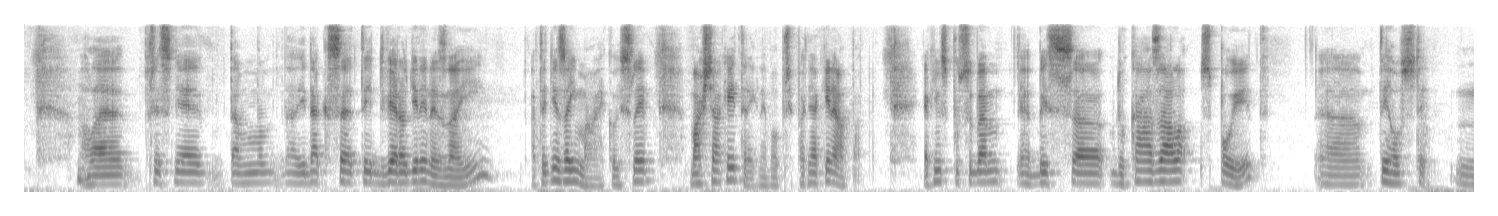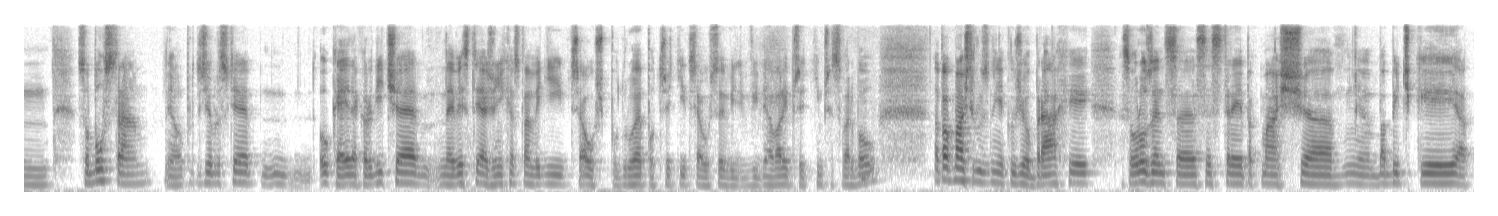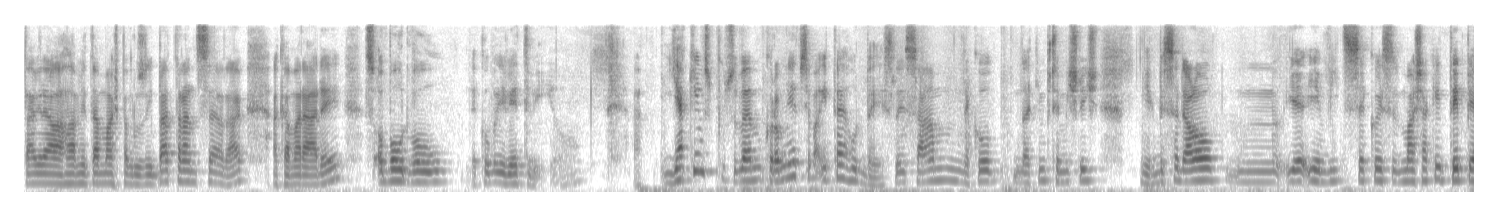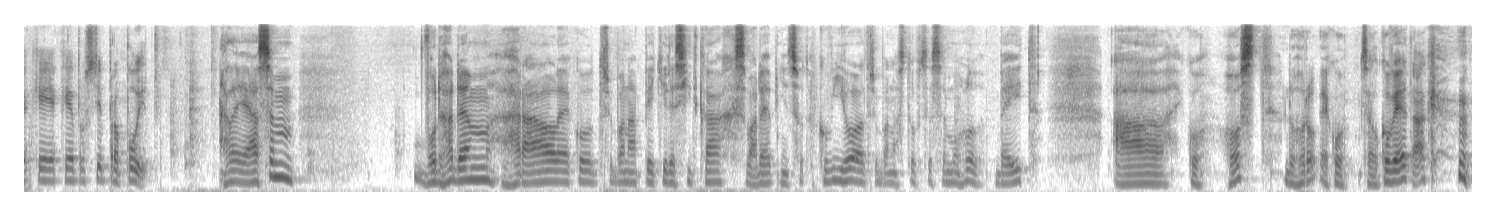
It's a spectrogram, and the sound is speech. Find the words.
Hmm. Ale přesně tam jinak se ty dvě rodiny neznají a teď mě zajímá, jako jestli máš nějaký trik nebo případně nějaký nápad, jakým způsobem bys dokázal spojit uh, ty hosty mm, s obou stran, jo, protože prostě, mm, OK, tak rodiče, nevěsty a ženicha tam vidí třeba už po druhé, po třetí, třeba už se vydávali předtím před svatbou. A pak máš různý jakože bráchy, sourozence, sestry, pak máš uh, babičky a tak dále, hlavně tam máš pak různý bratrance a tak a kamarády z obou dvou jakoby větví. Jo jakým způsobem, kromě třeba i té hudby, jestli sám jako nad tím přemýšlíš, jak by se dalo, mm, je, je víc, jako jestli máš nějaký tip, jak je, jak je prostě propojit? Ale já jsem odhadem hrál jako třeba na pěti desítkách svadeb, něco takového a třeba na stovce se mohl bejt. a jako host, dohro, jako celkově, tak.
